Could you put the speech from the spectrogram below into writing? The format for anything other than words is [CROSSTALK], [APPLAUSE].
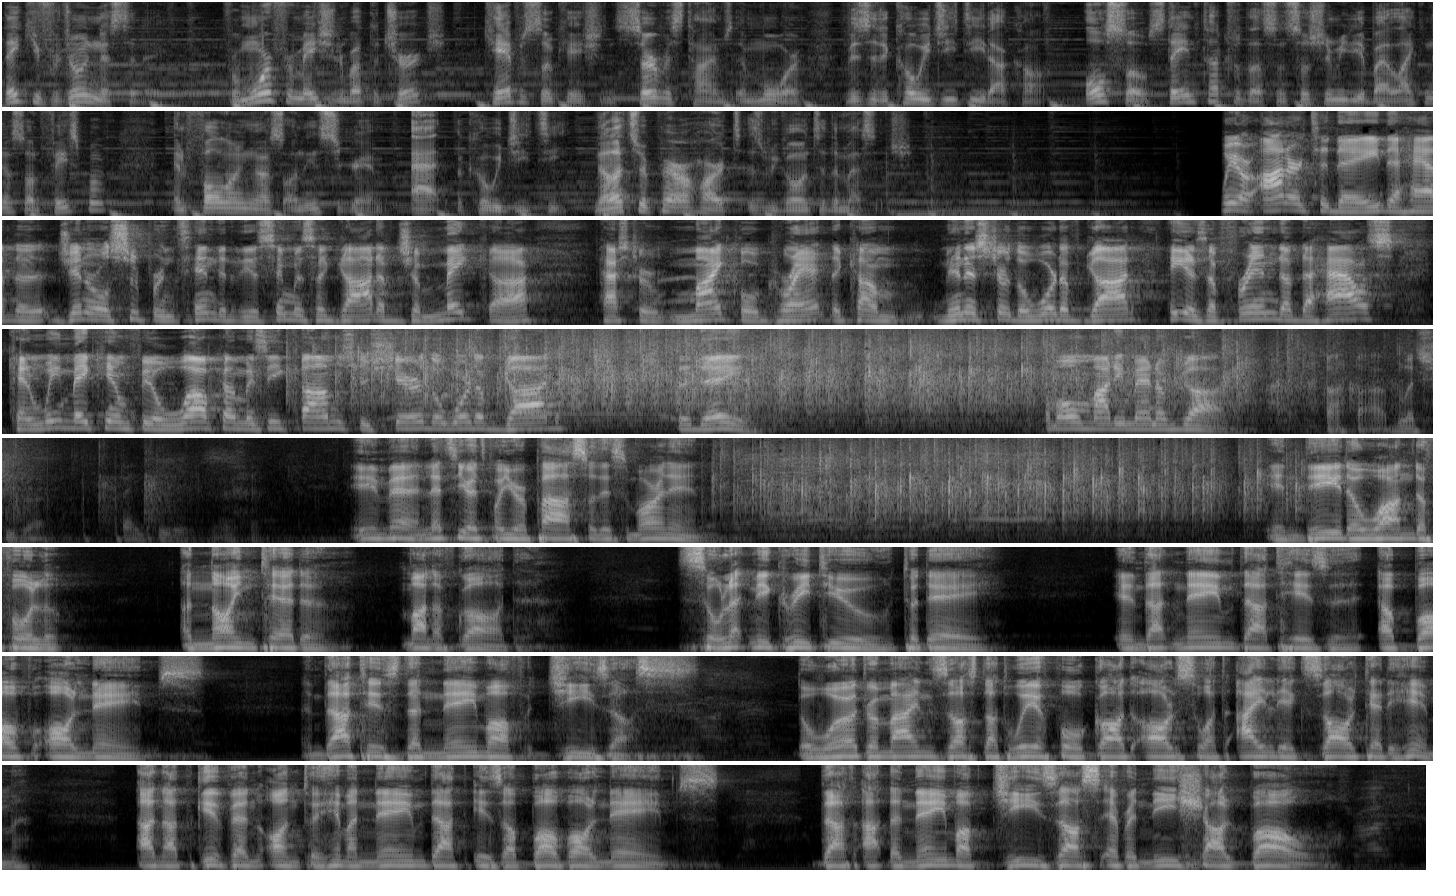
Thank you for joining us today. For more information about the church, campus locations, service times, and more, visit ecoegt.com. Also, stay in touch with us on social media by liking us on Facebook and following us on Instagram at ecoegt. Now let's prepare our hearts as we go into the message. We are honored today to have the General Superintendent of the Assemblies of God of Jamaica, Pastor Michael Grant, to come minister the Word of God. He is a friend of the house. Can we make him feel welcome as he comes to share the Word of God today? Come on, mighty man of God. [LAUGHS] Bless you, brother. Thank you. Amen. Let's hear it for your pastor this morning. Indeed, a wonderful, anointed man of God. So let me greet you today in that name that is above all names, and that is the name of Jesus. The word reminds us that wherefore God also hath highly exalted him and hath given unto him a name that is above all names, that at the name of Jesus every knee shall bow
